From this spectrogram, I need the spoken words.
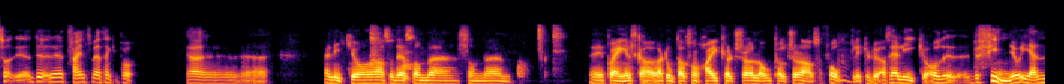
så det er et tegn som jeg tenker på Jeg, jeg, jeg liker jo altså det som, eh, som eh, på engelsk har vært omtalt som high culture og low culture, altså folkelig kultur. Altså jeg liker jo, og Du finner jo igjen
